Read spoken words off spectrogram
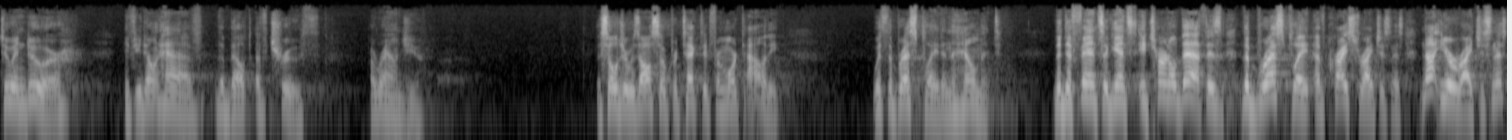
to endure if you don't have the belt of truth around you. The soldier was also protected from mortality with the breastplate and the helmet. The defense against eternal death is the breastplate of Christ's righteousness. Not your righteousness,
